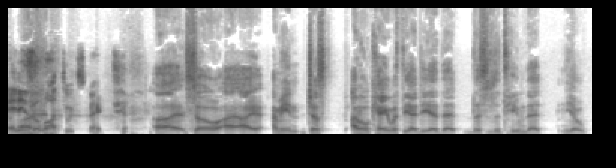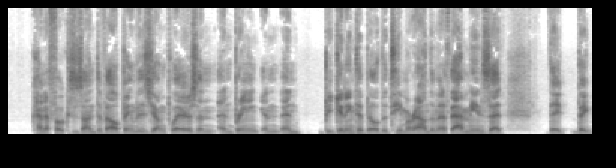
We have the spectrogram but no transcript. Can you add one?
It is a lot to expect. uh, so I, I, I mean, just I'm okay with the idea that this is a team that you know kind of focuses on developing these young players and and bringing and and beginning to build the team around them. And if that means that they they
